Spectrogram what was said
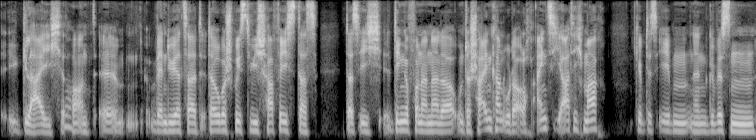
äh, gleich. Und ähm, wenn du jetzt halt darüber sprichst, wie schaffe ich es, dass, dass ich Dinge voneinander unterscheiden kann oder auch einzigartig mache, gibt es eben einen gewissen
